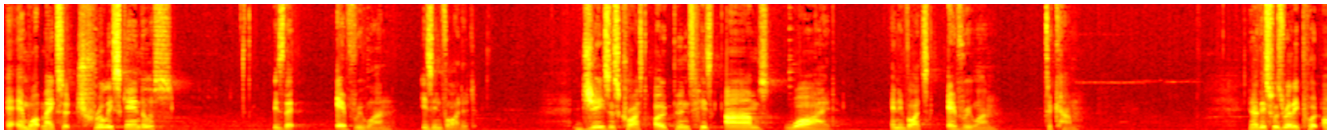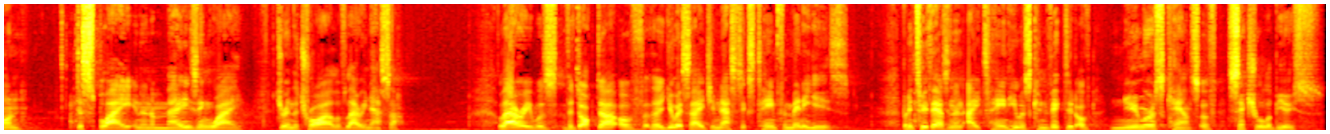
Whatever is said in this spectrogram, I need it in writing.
And what makes it truly scandalous is that everyone is invited. Jesus Christ opens his arms wide and invites everyone to come. You know, this was really put on display in an amazing way during the trial of Larry Nassar. Larry was the doctor of the USA gymnastics team for many years. But in 2018, he was convicted of numerous counts of sexual abuse.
